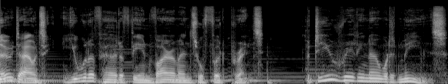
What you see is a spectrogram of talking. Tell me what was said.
No doubt you will have heard of the environmental footprint, but do you really know what it means?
